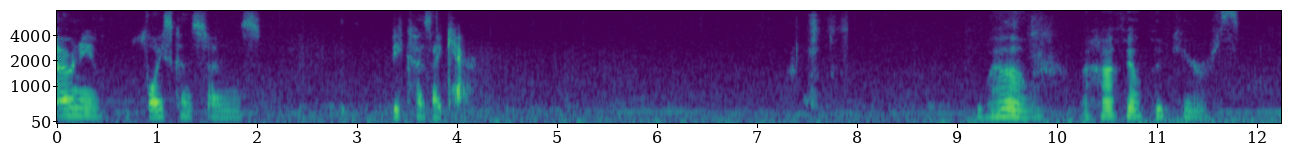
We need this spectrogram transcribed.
Only voice concerns because I care. Wow, a half elf who cares.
